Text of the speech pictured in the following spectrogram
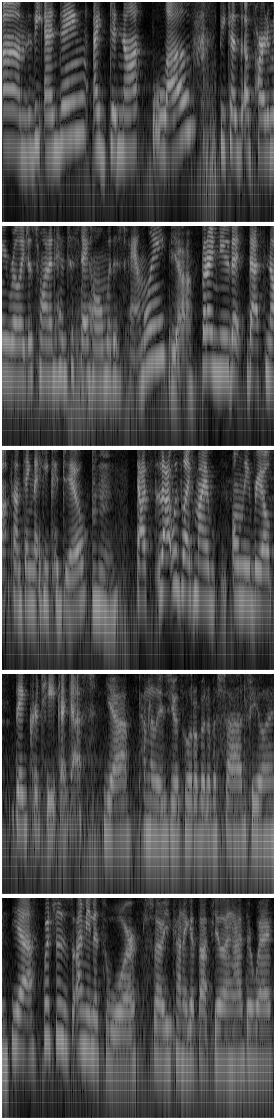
Um, the ending I did not love because a part of me really just wanted him to stay home with his family. Yeah. But I knew that that's not something that he could do. Mm-hmm. That's that was like my only real big critique, I guess. Yeah, kind of leaves you with a little bit of a sad feeling. Yeah. Which is, I mean, it's war, so you kind of get that feeling either way.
